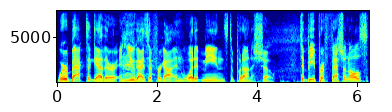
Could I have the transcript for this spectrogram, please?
we're back together, and you guys have forgotten what it means to put on a show. To be professionals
